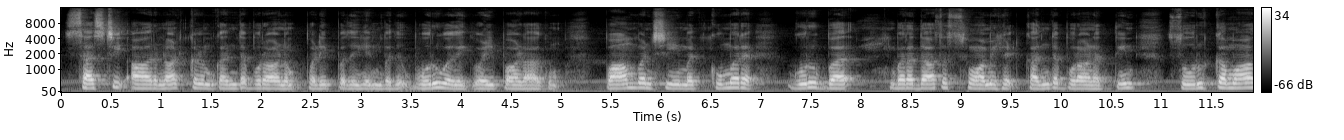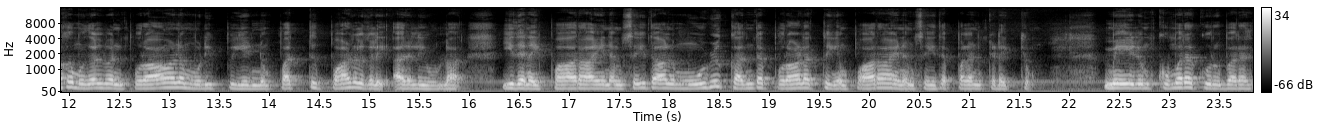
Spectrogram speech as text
சஷ்டி ஆறு நாட்களும் கந்த புராணம் படிப்பது என்பது ஒரு வகை வழிபாடாகும். பாம்பன் ஸ்ரீமத் குமர குரு ப பரதாச சுவாமிகள் கந்த புராணத்தின் சுருக்கமாக முதல்வன் புராண முடிப்பு என்னும் பத்து பாடல்களை அருளியுள்ளார். இதனை பாராயணம் செய்தால் முழு கந்த புராணத்தையும் பாராயணம் செய்த பலன் கிடைக்கும். மேலும் குமரகுருபர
